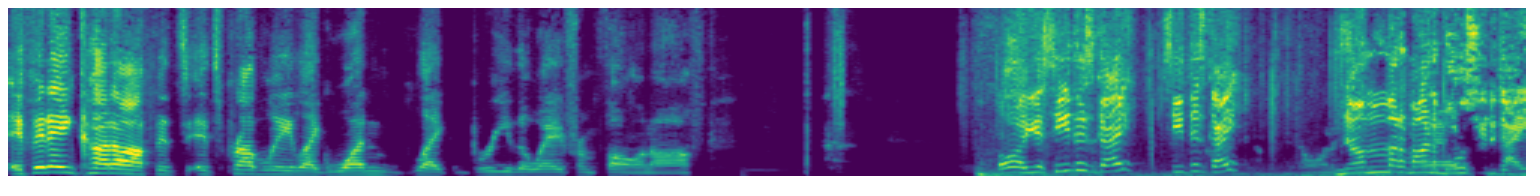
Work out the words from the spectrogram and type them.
if it ain't cut off, it's it's probably like one like breathe away from falling off. Oh, you see this guy? See this guy? Number one bullshit guy.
